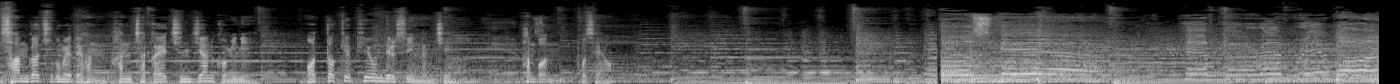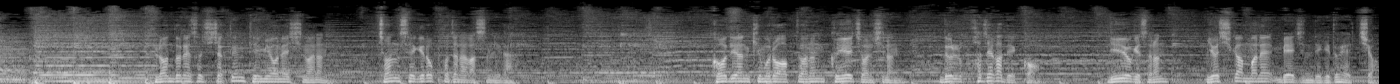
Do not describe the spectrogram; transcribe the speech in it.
삶과 죽음에 대한 한 작가의 진지한 고민이 어떻게 표현될 수 있는지 한번 보세요. 런던에서 시작된 데미언의 신화는 전 세계로 퍼져나갔습니다. 거대한 규모로 압도하는 그의 전시는 늘 화제가 됐고 뉴욕에서는 몇 시간 만에 매진되기도 했죠.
